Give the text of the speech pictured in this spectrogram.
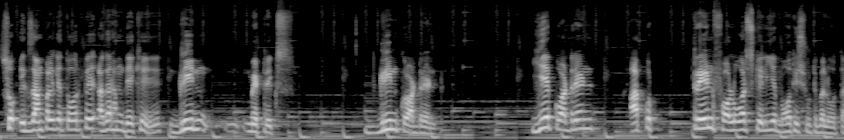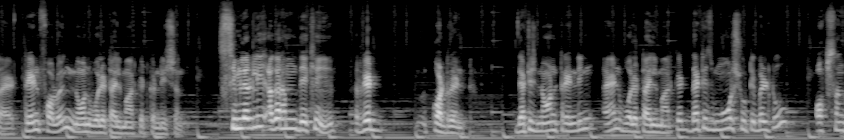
सो so, एग्ज़ाम्पल के तौर पे अगर हम देखें ग्रीन मैट्रिक्स ग्रीन क्वाड्रेंट ये क्वाड्रेंट आपको ट्रेंड फॉलोअर्स के लिए बहुत ही सूटेबल होता है. Trend following non volatile market condition similarly अगर हम देखें red quadrant that is non trending and volatile market that is more suitable to option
